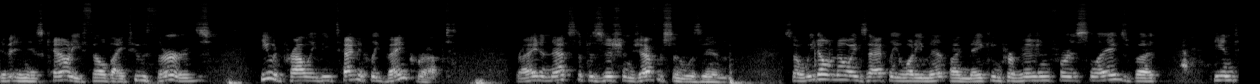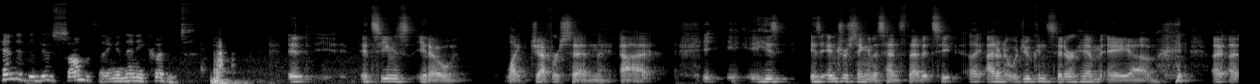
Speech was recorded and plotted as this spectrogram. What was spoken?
in his county fell by two thirds, he would probably be technically bankrupt, right? And that's the position Jefferson was in. So we don't know exactly what he meant by making provision for his slaves, but he intended to do something, and then he couldn't. It it seems you know like Jefferson. Uh, he's is interesting in the sense that it's like I don't know. Would you consider him a, um, a, a,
